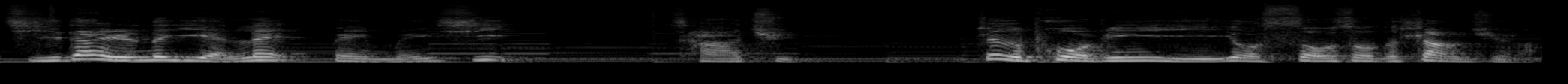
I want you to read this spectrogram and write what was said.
几代人的眼泪被梅西擦去，这个破冰意义又嗖嗖的上去了。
